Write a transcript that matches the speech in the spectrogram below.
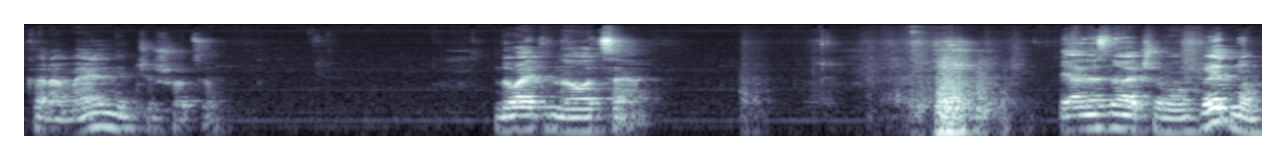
Карамельний чи що це? Давайте на оце. Я не знаю, чи вам видно.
